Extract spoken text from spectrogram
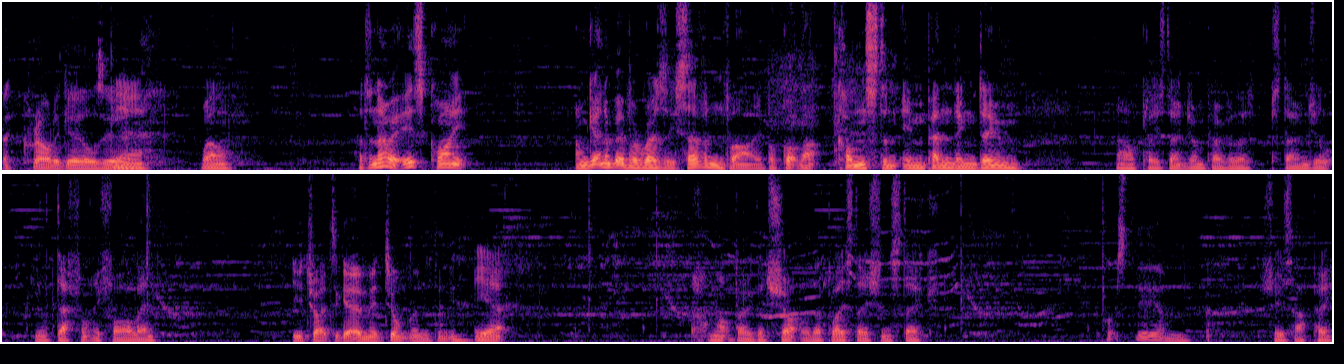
a crowd of girls. Yeah. Yeah. Well, I don't know. It is quite. I'm getting a bit of a Resi 7 vibe. I've got that constant impending doom. Oh, please don't jump over the stones. You'll you'll definitely fall in. You tried to get a mid jump then, didn't you? Yeah. Not a very good shot with a PlayStation stick. What's the um? She's happy.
